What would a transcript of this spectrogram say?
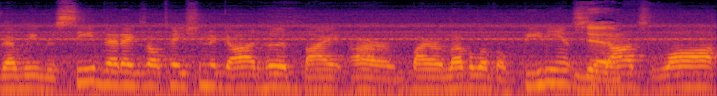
that we receive that exaltation to godhood by our by our level of obedience Yeah. to God's law.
